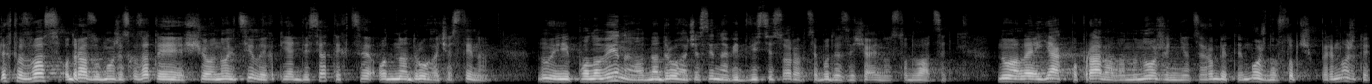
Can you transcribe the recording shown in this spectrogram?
Дехто з вас одразу може сказати, що 0,5 це одна друга частина. Ну і половина, одна друга частина від 240 це буде, звичайно, 120. Ну, але як по правилам множення це робити, можна в стопчик перемножити,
